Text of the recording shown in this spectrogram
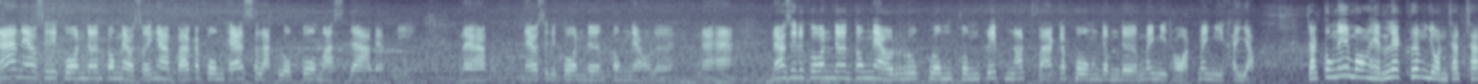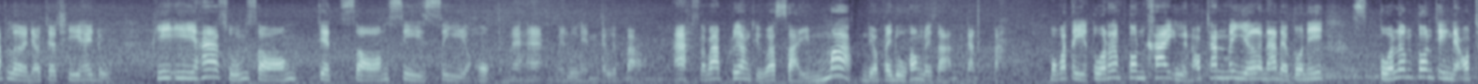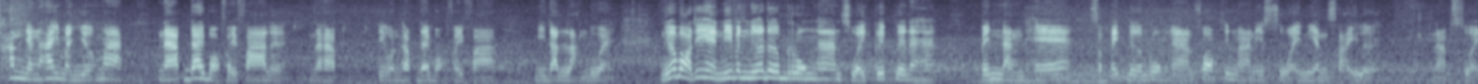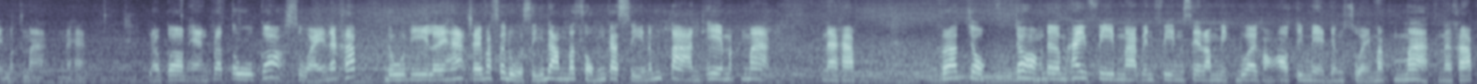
นะแนวซิลิโคนเดินตรงแนวสวยงามฝากระโปรงแท้สลักโลโก้มาสด้าแบบนี้นะครับแนวซิลิโคนเดินตรงแนวเลยนะฮะแนวซิลิโคนเดินตรงแนวรูกลมกลมกริปน็อตฝากระโปรงเดิมๆไม่มีถอดไม่มีขยับ จากตรงนี้มองเห็นเลขเครื่องยนต์ชัดๆ เลยเดี๋ยวจะชี้ให้ดู PE 502 72446 นะฮะ ไม่รู้เห็นกันหรือเปล่า อะ สภาพเครื่องถือว่าใสมาก เดี๋ยวไปดูห้องโดยสารกันไป ปกติตัวเริ่มต้นค่ายอื่นออปชั่นไม่เยอะนะ แต่ตัวนี้ตัวเริ่มต้นจริงแต่ออปชั่นยังให้มาเยอะมากนะครับ ได้เบาะไฟฟ้าเลยนะครับที่คนขับได้เบาะไฟฟ้า มีดันหลังด้วย เนื้อเบาะที่เห็นนี้เป็นเนื้อเดิมโรงงานสวยกริปเลยนะฮะ เป็นหนังแท้สเปคเดิมโรงงานฟอกขึ้นมานี่สวยเนียนใสเลยนะครับสวยมากๆนะฮะแล้วก็แผงประตูก็สวยนะครับ ดูดีเลยฮะ ใช้วัสดุสีดำผสมกับสีน้ำตาลเท่มากๆนะครับ กระจกเจ้าของเดิมให้ฟิล์มมาเป็นฟิล์มเซรามิกด้วยของ Ultimate ยังสวยมากๆนะครับ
